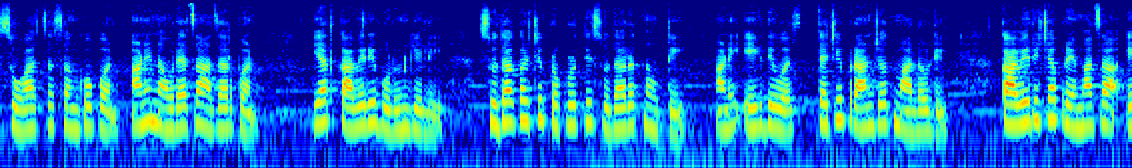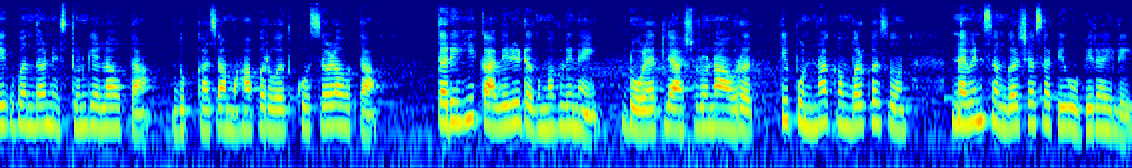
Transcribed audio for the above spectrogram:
सुहासचं संगोपन आणि नवऱ्याचा आजारपण यात कावेरी बुडून गेली. सुधाकरची प्रकृती सुधारत नव्हती आणि एक दिवस त्याची प्राणज्योत मालवली. कावेरीच्या प्रेमाचा एक बंध निसटून गेला होता. दुःखाचा महापर्वत कोसळला होता. तरीही कावेरी डगमगली नाही. डोळ्यातल्या अश्रूंना आवरत ती पुन्हा कंबर कसून नवीन संघर्षासाठी उभी राहिली.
